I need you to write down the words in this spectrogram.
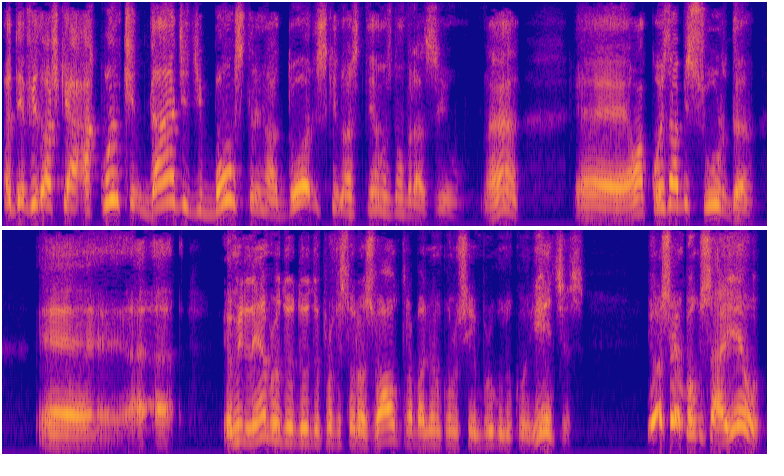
é devido, acho que, à quantidade de bons treinadores que nós temos no Brasil. Né? É uma coisa absurda. É, eu me lembro do, do, do professor Oswaldo trabalhando com o Luxemburgo no Corinthians, e o Luxemburgo saiu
